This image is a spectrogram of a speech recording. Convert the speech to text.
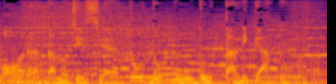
Hora da notícia. Todo mundo tá ligado.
